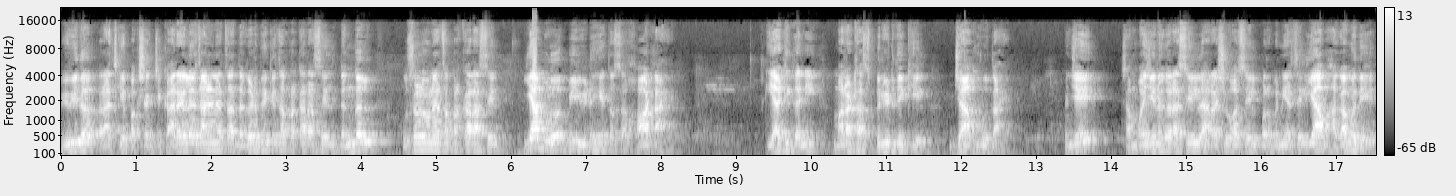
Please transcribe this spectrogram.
विविध राजकीय पक्षांचे कार्यालय जाळण्याचा दगडफेकीचा प्रकार असेल दंगल उसळवण्याचा प्रकार असेल यामुळं बीड हे तसं हॉट आहे. या ठिकाणी मराठा स्पिरिट देखील जागृत आहे. म्हणजे संभाजीनगर असेल धाराशिव असेल परभणी असेल या भागामध्ये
